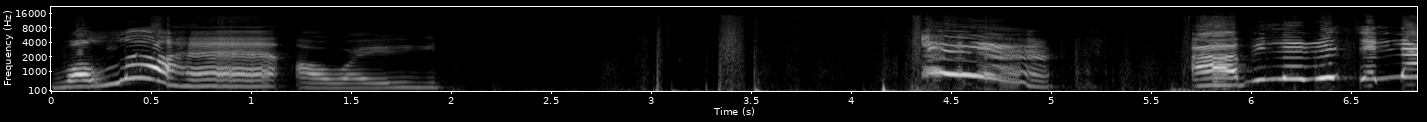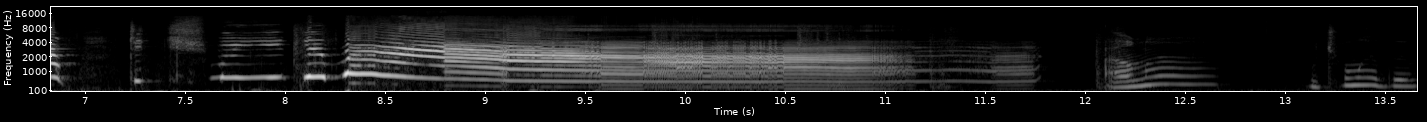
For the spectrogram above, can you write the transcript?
Valla he. Havaya git. Abilere selam. Uçamadım.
